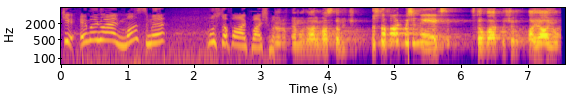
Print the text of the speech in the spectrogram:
Ki Emmanuel Mas mı? Mustafa Akbaş mı? Diyorum Emanuel Mas tabii ki. Mustafa Akbaş'ın neyi eksik? Mustafa Akbaş'ın ayağı yok.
